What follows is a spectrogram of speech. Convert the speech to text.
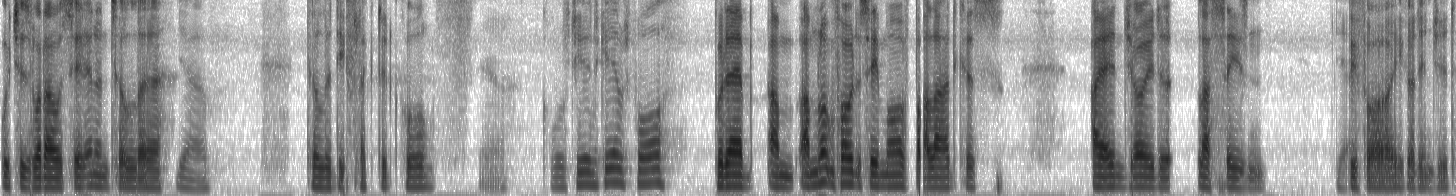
which is what I was saying until the Yeah, till the deflected goal. yeah. Goals change games, Paul. But uh, I'm I'm looking forward to seeing more of Ballard because I enjoyed it last season Yeah. before he got injured.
